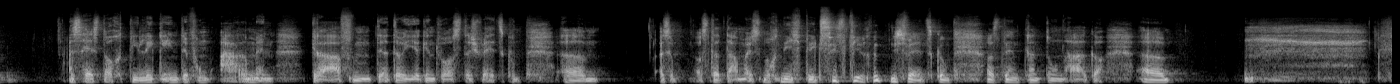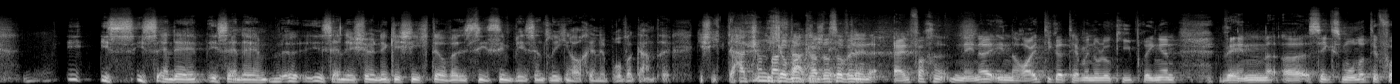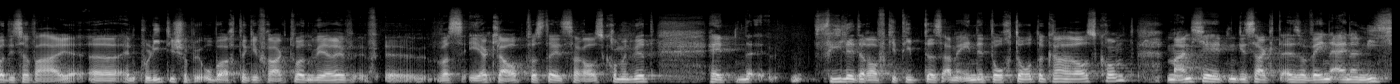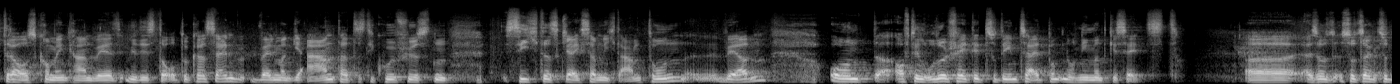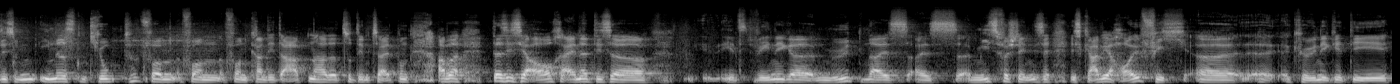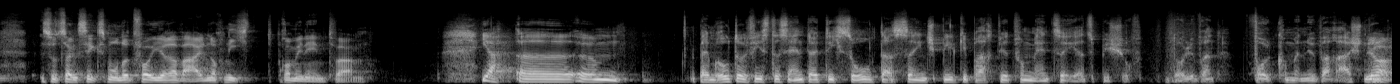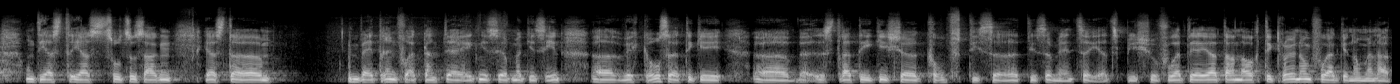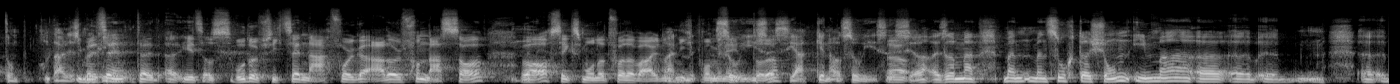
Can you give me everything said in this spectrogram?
das heißt auch die Legende vom armen Grafen, der da irgendwo aus der Schweiz kommt. Ähm, also aus der damals noch nicht existierenden Schweiz kommt, aus dem Kanton Aargau. Äh, ist, ist, eine, ist, eine, ist eine schöne Geschichte, aber es ist im Wesentlichen auch eine Propagandageschichte. Hat schon ich glaube, man kann das auf einen einfachen Nenner in heutiger Terminologie bringen. Wenn äh, sechs Monate vor dieser Wahl äh, ein politischer Beobachter gefragt worden wäre, äh, was er glaubt, was da jetzt herauskommen wird, hätten viele darauf getippt, dass am Ende doch der Ottokar herauskommt. Manche hätten gesagt, also wenn einer nicht rauskommen kann, wird es der Ottokar sein, weil man geahnt hat, dass die Kurfürsten sich das gleichsam nicht antun äh, werden. Und auf den Rudolf hätte zu dem Zeitpunkt noch niemand gesetzt. Äh, also sozusagen zu diesem innersten Club von, von, von Kandidaten hat er zu dem Zeitpunkt. Aber das ist ja auch einer dieser jetzt weniger Mythen als, als Missverständnisse. Es gab ja häufig äh, äh, Könige, die sozusagen sechs Monate vor ihrer Wahl noch nicht prominent waren. Ja, äh, ähm, beim Rudolf ist das eindeutig so, dass er ins Spiel gebracht wird vom Mainzer Erzbischof. Und alle waren vollkommen überrascht. Ja. Und erst, erst sozusagen, erst äh, im weiteren Vorgang der Ereignisse hat man gesehen, äh, welch großartige äh, strategischer Kopf dieser, dieser Mainzer Erzbischof war, der ja dann auch die Krönung vorgenommen hat und, und alles ich meine, sein, äh, Jetzt aus Rudolf Sicht, sein Nachfolger Adolf von Nassau war auch sechs Monate vor der Wahl noch nicht prominent, so ist oder? Es, ja, genau so ist ja. es. Ja. Also man, man, man sucht da schon immer äh, äh, äh,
